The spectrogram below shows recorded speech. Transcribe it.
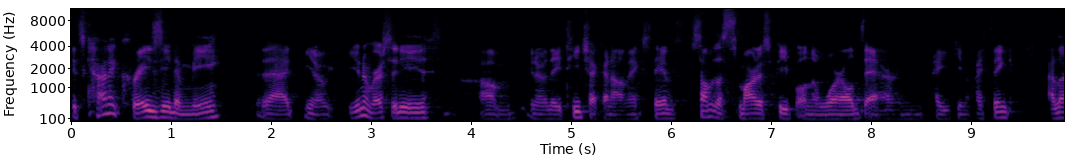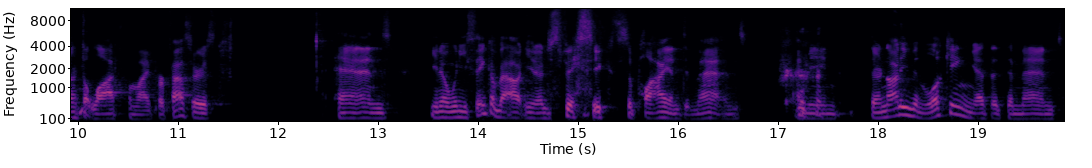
it's kind of crazy to me that you know universities, um, you know, they teach economics. They have some of the smartest people in the world there, and I, you know, I think I learned a lot from my professors. And you know, when you think about you know just basic supply and demand I mean, they're not even looking at the demand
